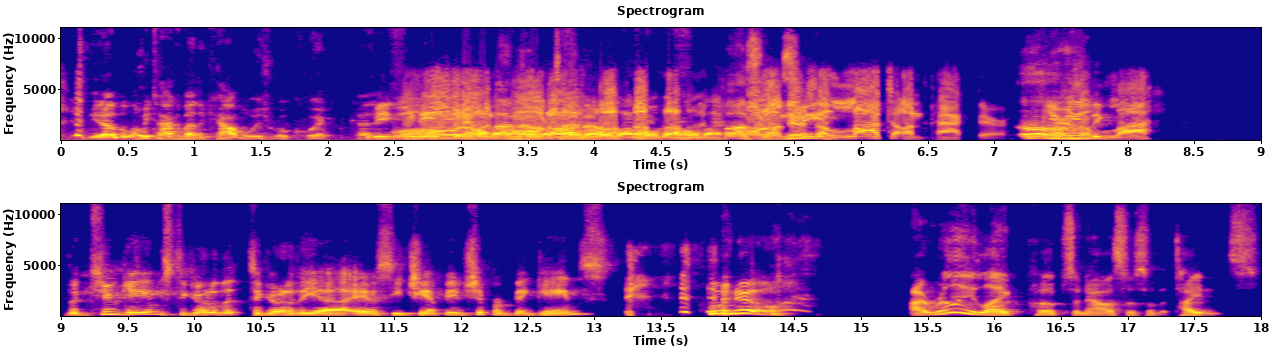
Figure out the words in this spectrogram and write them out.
you know, but let me talk about the Cowboys real quick because You mean- Well, you mean- hold hold on, on, hold on, hold on, hold on, hold on, hold on. Pause Hold on, You there's a lot to unpack there. Oh. there's You a mean the- lot. The two games to go to the to go to the uh, AFC Championship are big games. Who knew? I really like Pope's analysis of the Titans.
